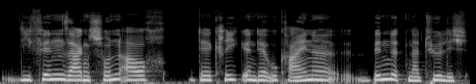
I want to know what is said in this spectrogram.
die Finnen sagen schon auch, der Krieg in der Ukraine bindet natürlich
